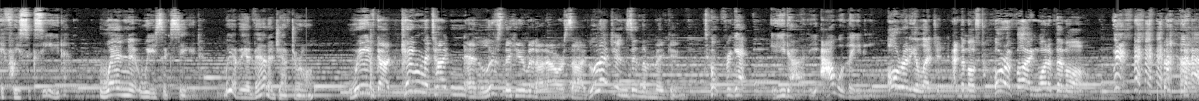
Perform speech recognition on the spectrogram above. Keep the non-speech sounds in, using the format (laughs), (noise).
If we succeed. When we succeed. We have the advantage, after all. We've got King the Titan and Luz the Human on our side. Legends in the making. Don't forget Eda, the Owl Lady. Already a legend, and the most horrifying one of them all. (laughs)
